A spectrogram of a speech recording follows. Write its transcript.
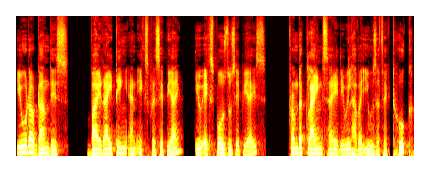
You would have done this by writing an Express API. You expose those APIs. From the client side, you will have a use effect hook.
